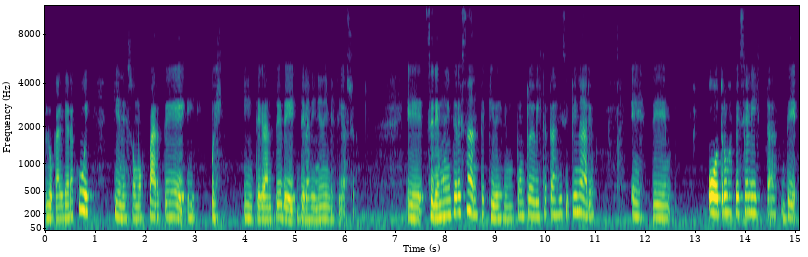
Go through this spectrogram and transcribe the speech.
local Yaracuy, quienes somos parte, pues, integrante de la línea de investigación. Eh, sería muy interesante que desde un punto de vista transdisciplinario, este, otros especialistas de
